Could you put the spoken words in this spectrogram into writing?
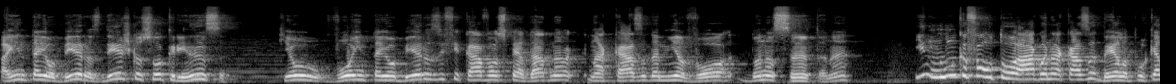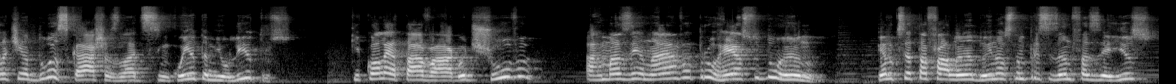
Aí em Taiobeiras, desde que eu sou criança, que eu vou em Taiobeiras e ficava hospedado na, na casa da minha avó, Dona Santa, né? E nunca faltou água na casa dela, porque ela tinha duas caixas lá de 50 mil litros que coletava água de chuva, armazenava para o resto do ano. Pelo que você está falando aí, nós estamos precisando fazer isso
